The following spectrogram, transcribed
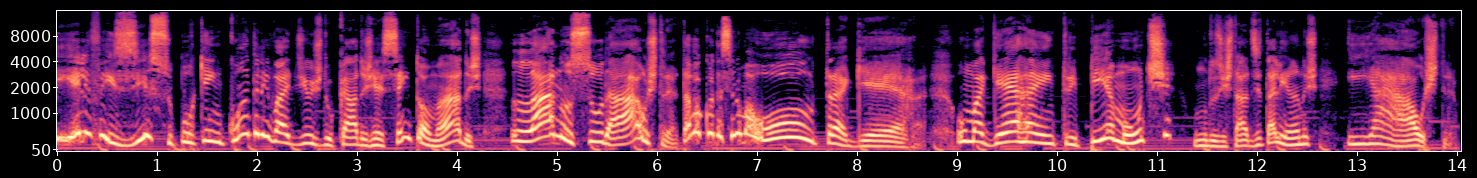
e ele fez isso porque enquanto ele invadia os ducados recém-tomados, lá no sul da Áustria estava acontecendo uma outra guerra. Uma guerra entre Piemonte, um dos estados italianos, e a Áustria.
